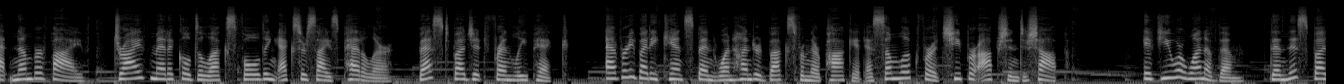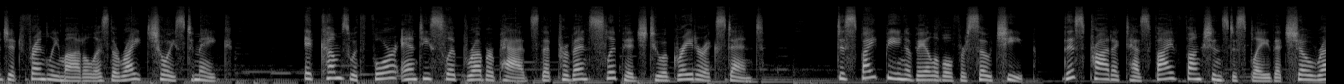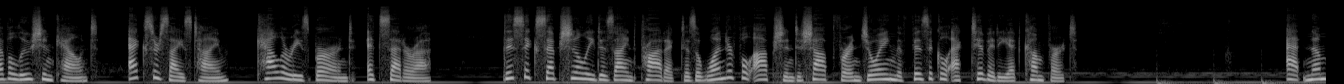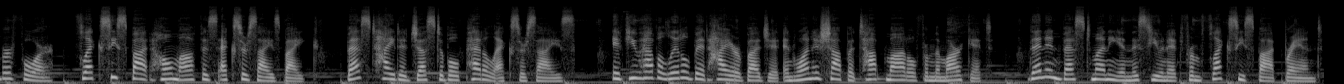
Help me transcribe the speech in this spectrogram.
At number 5, Drive Medical Deluxe Folding Exercise Pedaler, best budget-friendly pick. Everybody can't spend 100 bucks from their pocket as some look for a cheaper option to shop. If you are one of them, then this budget-friendly model is the right choice to make. It comes with four anti-slip rubber pads that prevent slippage to a greater extent. Despite being available for so cheap, this product has five functions display that show revolution count, exercise time, calories burned, etc. This exceptionally designed product is a wonderful option to shop for enjoying the physical activity at comfort. At number 4, FlexiSpot Home Office Exercise Bike, Best Height Adjustable Pedal Exercise. If you have a little bit higher budget and want to shop a top model from the market, then invest money in this unit from FlexiSpot brand.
